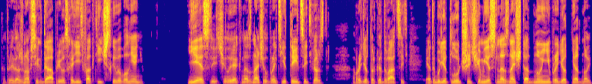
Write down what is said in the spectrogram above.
которое должно всегда превосходить фактическое выполнение. Если человек назначил пройти 30 верст, а пройдет только 20, это будет лучше, чем если назначит одну и не пройдет ни одной.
